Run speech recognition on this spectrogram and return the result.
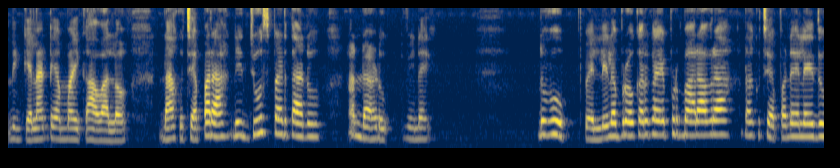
నీకు ఎలాంటి అమ్మాయి కావాలో? నాకు చెప్పరా నేను జ్యూస్ పెడతాను అన్నాడు వినయ్. నువ్వు పెళ్ళిళ్ళ బ్రోకర్గా ఎప్పుడు మారావురా? నాకు చెప్పనే లేదు.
